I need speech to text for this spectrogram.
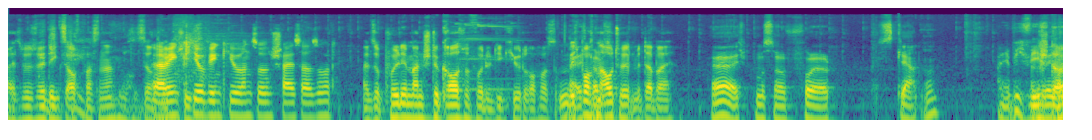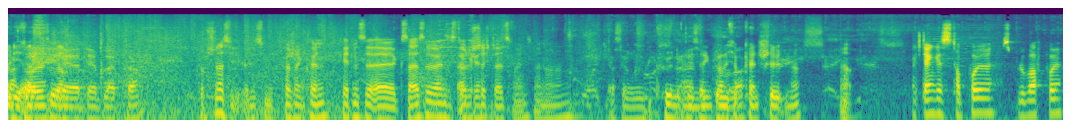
Jetzt müssen wir Dings aufpassen, ne? Nicht, dass Ja, wegen. Q, wegen Q und so ein Scheiß. Also. Also pull den mal ein Stück raus, bevor du die Q drauf hast. Ich ich brauche ein Auto-Hit mit dabei. Ja, ich muss nur vorher scannen, ne? Ich wie stark die soll. der, der bleibt da. Ich glaube schon, dass die mich pressern können. Kenntnisse, äh, Xyzel 1 ist deutlich schlechter als meins, meiner Meinung nach. Das ist ja ein Ja, königlicher man, ich hab kein Schild, ne? Ich denke, es ist Top Pull, ist Blue Buff Pull.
